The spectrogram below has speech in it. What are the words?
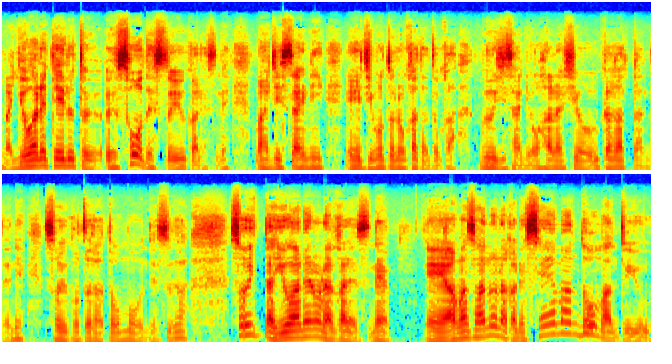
まあ、言われているという、そうですというかですね、まあ実際に、えー、地元の方とか、宮司さんにお話を伺ったんでね、そういうことだと思うんですが、そういった言われの中ですね、えー、アマさんの中で聖満銅満という、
